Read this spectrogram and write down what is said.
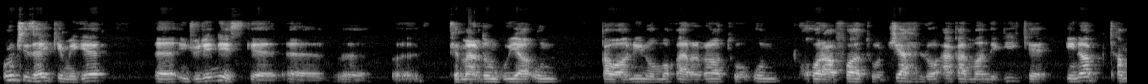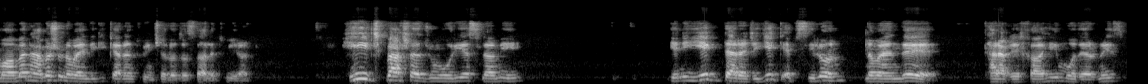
اون چیزهایی که میگه اینجوری نیست که که مردم گویا اون قوانین و مقررات و اون خرافات و جهل و عقب ماندگی که اینا تماما همشون نمایندگی کردن تو این 42 سال تو ایران. هیچ بخش از جمهوری اسلامی یعنی یک درجه یک اپسیلون نماینده ترقی خواهی مدرنیزم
